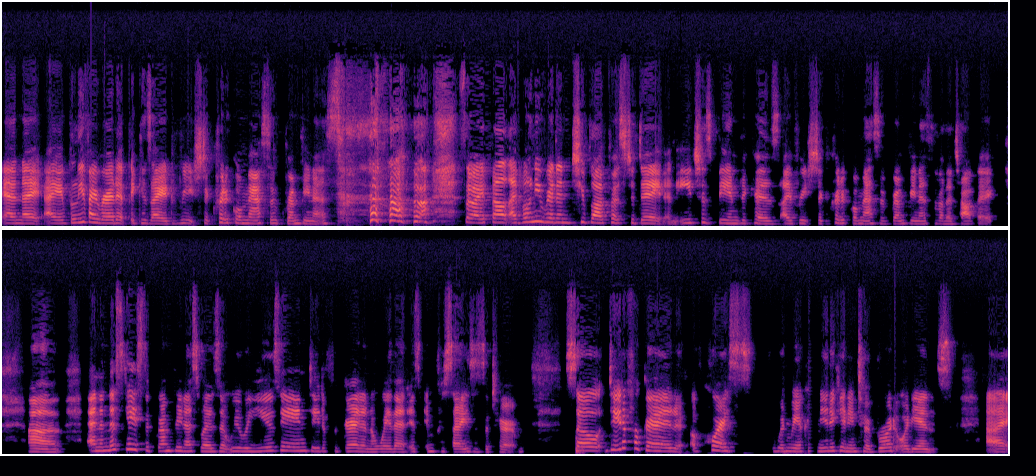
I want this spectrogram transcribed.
and I, I believe I wrote it because I had reached a critical mass of grumpiness. so I felt I've only written two blog posts to date, and each has been because I've reached a critical mass of grumpiness about a topic. Uh, and in this case, the grumpiness was that we were using data for good in a way that is imprecise as a term. So, data for good, of course, when we are communicating to a broad audience, uh,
